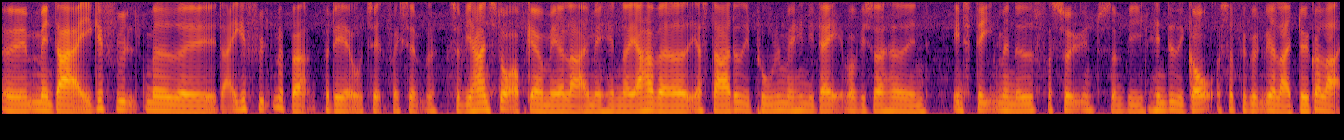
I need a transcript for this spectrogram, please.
Øh, men der er ikke fyldt med øh, der er ikke fyldt med børn på det her hotel, for eksempel. Så vi har en stor opgave med at lege med hende, og jeg har været, jeg startede i poolen med hende i dag, hvor vi så havde en, en sten med nede fra søen, som vi hentede i går, og så begyndte vi at lege dykkerleg.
